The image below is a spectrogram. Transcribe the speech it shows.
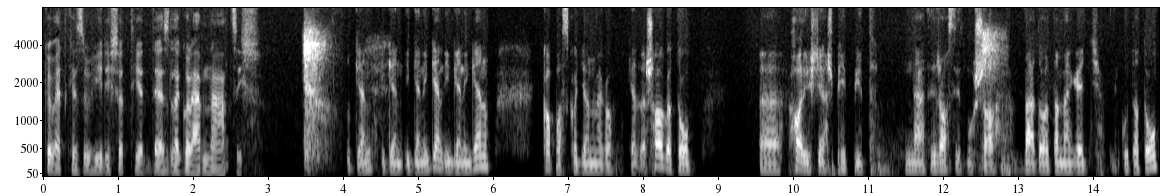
Következő hír is a tiéd, de ez legalább nácis. Igen, igen, igen, igen, igen, igen. Kapaszkodjon meg a kedves hallgató. Uh, Harisnyás Pipit náci rasszizmussal vádolta meg egy kutató.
